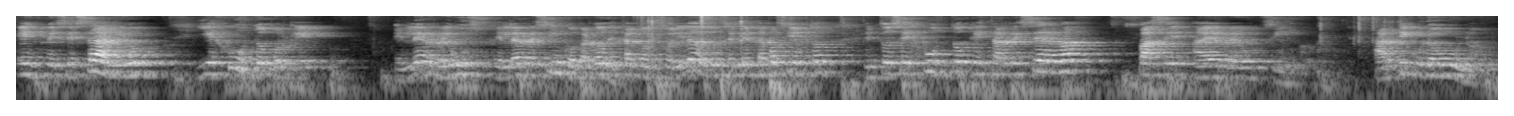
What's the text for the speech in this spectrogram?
es necesario y es justo porque el R5 perdón, está consolidado en un 70%, entonces es justo que esta reserva pase a RU5. Artículo 1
